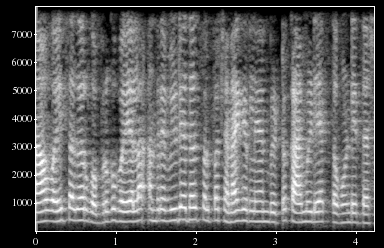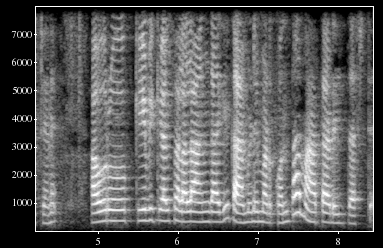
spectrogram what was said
ನಾವು ವಯಸ್ಸಾದವ್ರಿಗೆ ಒಬ್ರಿಗೂ ಬಯಲ್ಲ, ಅಂದ್ರೆ ವಿಡಿಯೋದಲ್ಲಿ ಸ್ವಲ್ಪ ಚೆನ್ನಾಗಿರ್ಲಿ ಅಂದ್ಬಿಟ್ಟು ಕಾಮಿಡಿಯಾಗಿ ತಗೊಂಡಿದ್ದಷ್ಟೇ ಅವರು ಕಿವಿ ಕೇಳಿಸಲ್ಲ ಹಂಗಾಗಿ ಕಾಮಿಡಿ ಮಾಡ್ಕೊಂತ ಮಾತಾಡಿದ್ದಷ್ಟೇ.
